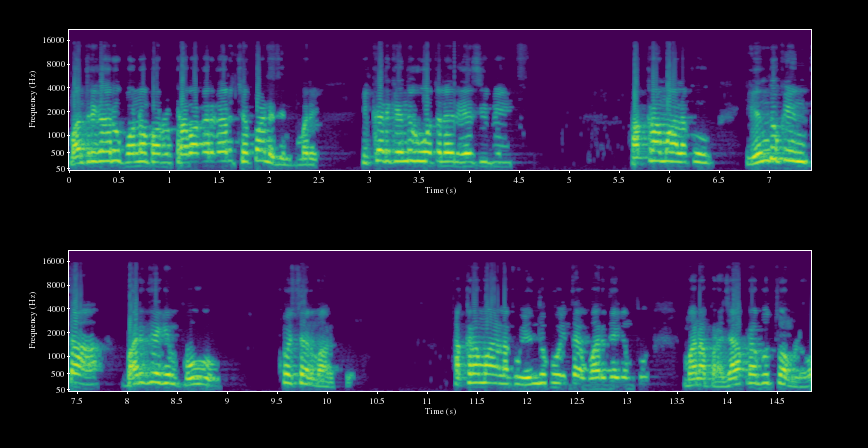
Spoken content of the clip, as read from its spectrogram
మంత్రి గారు పొన్న ప్రభాకర్ గారు చెప్పండి దీనికి. మరి ఇక్కడికి ఎందుకు పోతలేదు ఏసీబీ? అక్రమాలకు ఎందుకు ఇంత బరితెగింపు క్వశ్చన్ మార్క్ అక్రమాలకు ఎందుకు ఇంత బరితెగింపు మన ప్రజాప్రభుత్వంలో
